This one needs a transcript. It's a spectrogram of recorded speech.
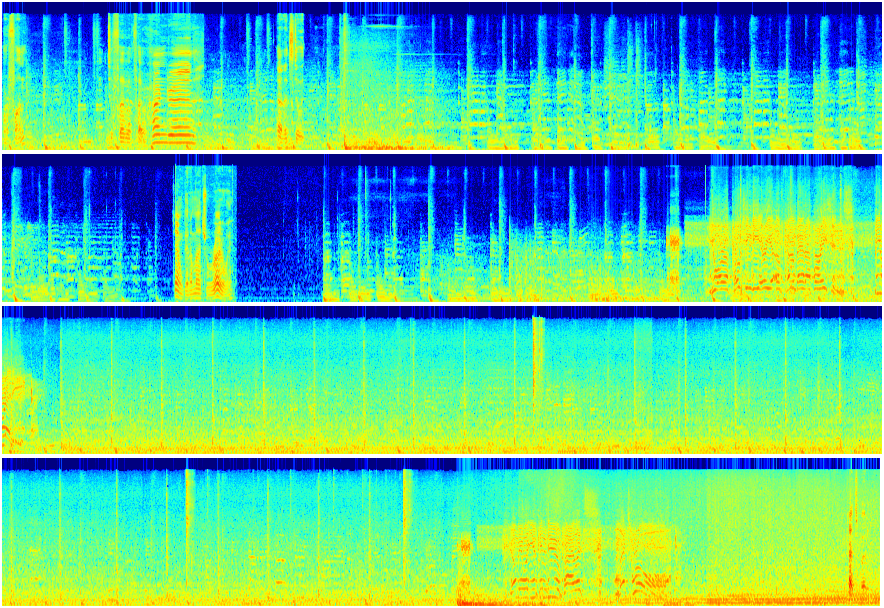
More fun. To five and five hundred. Now let's do it. Damn, a match right away. You are approaching the area of combat operations. Be ready. Me what you can do, pilots. Let's roll. That's better.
